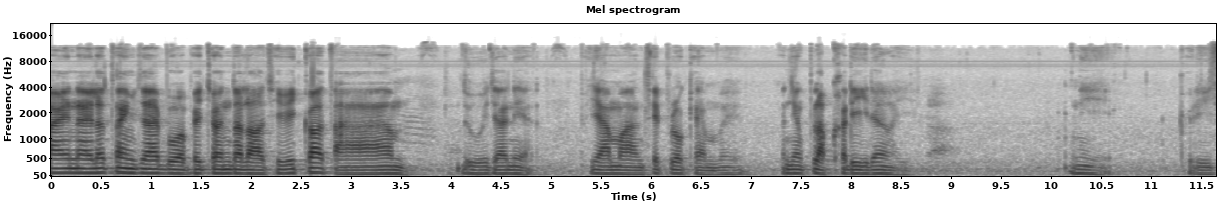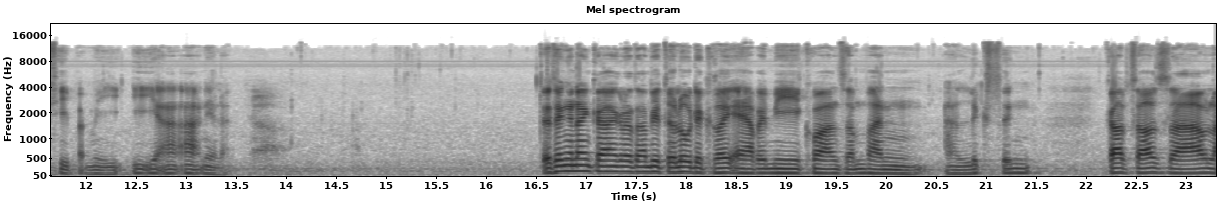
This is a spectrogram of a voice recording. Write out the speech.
ายในและตั้งใจบวชไปจนตลอดชีวิตก็ตาม ดูจะเนี่ย พยายามานเซตโปรแกรมไว้มันยังปรับคดีได้ นี่คดีที่มีอีอาอาเนี่ยแหละ แต่ถึงกระนั้นการกระทำที่ตัวลูกได้เคยแอบไปมีความสัมพันธ์อันลึกซึ้งกับสาวๆห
